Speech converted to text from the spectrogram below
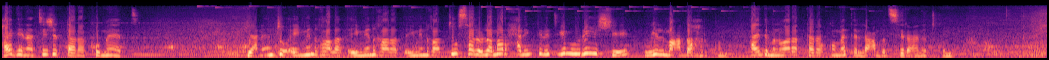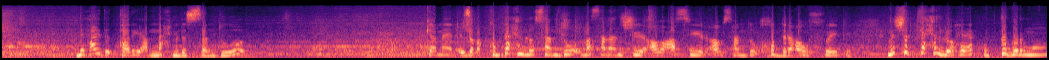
هيدي نتيجة تراكمات. يعني أنتم قايمين غلط قايمين غلط قايمين غلط. توصلوا لمرحلة يمكن تقيموا ريشة ويلمع ظهركم. هيدي من وراء التراكمات اللي عم بتصير عندكم. بهيدي الطريقة بنحمل الصندوق. كمان إذا بدكم تحملوا صندوق مثلا جي أو عصير أو صندوق خضرة أو فواكه مش بتحملوا هيك وبتبرموا.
